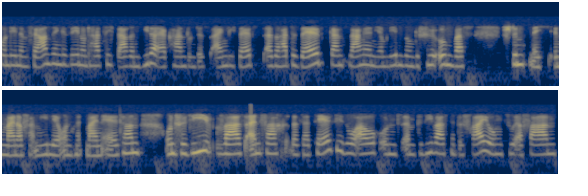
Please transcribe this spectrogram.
von denen im Fernsehen gesehen und hat sich darin wiedererkannt und ist eigentlich selbst, also hatte selbst ganz lange in ihrem Leben so ein Gefühl, irgendwas stimmt nicht in meiner Familie und mit meinen Eltern. Und für sie war es einfach, das erzählt sie so auch, und ähm, für sie war es eine Befreiung zu erfahren,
